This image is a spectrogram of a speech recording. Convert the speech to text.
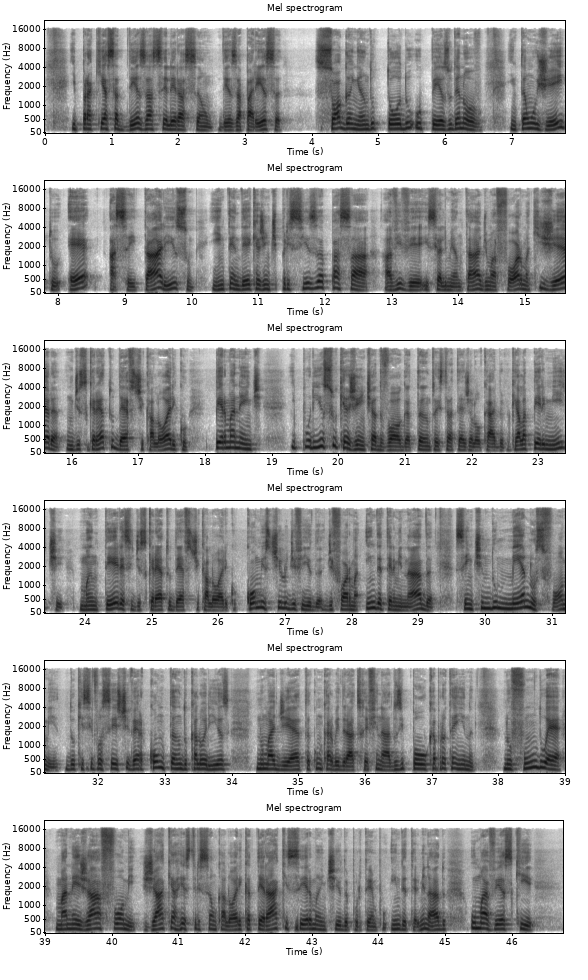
E para que essa desaceleração desapareça, só ganhando todo o peso de novo. Então o jeito é aceitar isso e entender que a gente precisa passar a viver e se alimentar de uma forma que gera um discreto déficit calórico permanente. E por isso que a gente advoga tanto a estratégia low carb, porque ela permite manter esse discreto déficit calórico como estilo de vida de forma indeterminada, sentindo menos fome do que se você estiver contando calorias numa dieta com carboidratos refinados e pouca proteína. No fundo é manejar a fome, já que a restrição calórica terá que ser mantida por tempo indeterminado, uma vez que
